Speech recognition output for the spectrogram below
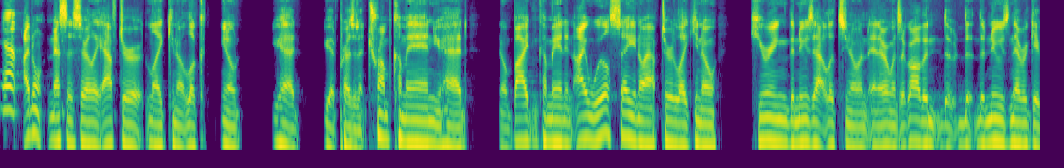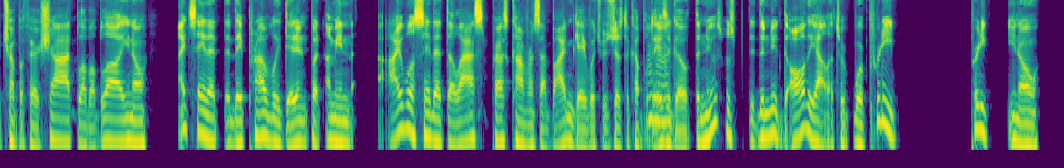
yeah. I don't necessarily after like you know look you know you had you had President Trump come in, you had you know Biden come in, and I will say you know after like you know hearing the news outlets you know and, and everyone's like oh the, the the news never gave Trump a fair shot, blah blah blah. You know I'd say that they probably didn't, but I mean I will say that the last press conference that Biden gave, which was just a couple Mm-hmm. days ago, the news was the, the new all the outlets were, were pretty, pretty. You know,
